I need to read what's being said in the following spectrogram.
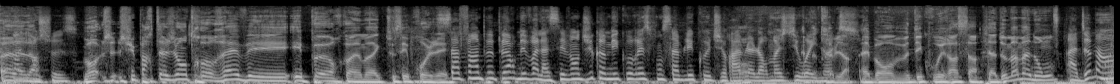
Ah Pas grand-chose. Bon, je, je suis partagé entre rêve et, et peur quand même avec tous ces projets. Ça fait un peu peur, mais voilà, c'est vendu comme éco-responsable, éco-durable. Bon. Alors moi, je dis why Très not? bien. Eh ben on découvrira ça. À demain Manon. À demain.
